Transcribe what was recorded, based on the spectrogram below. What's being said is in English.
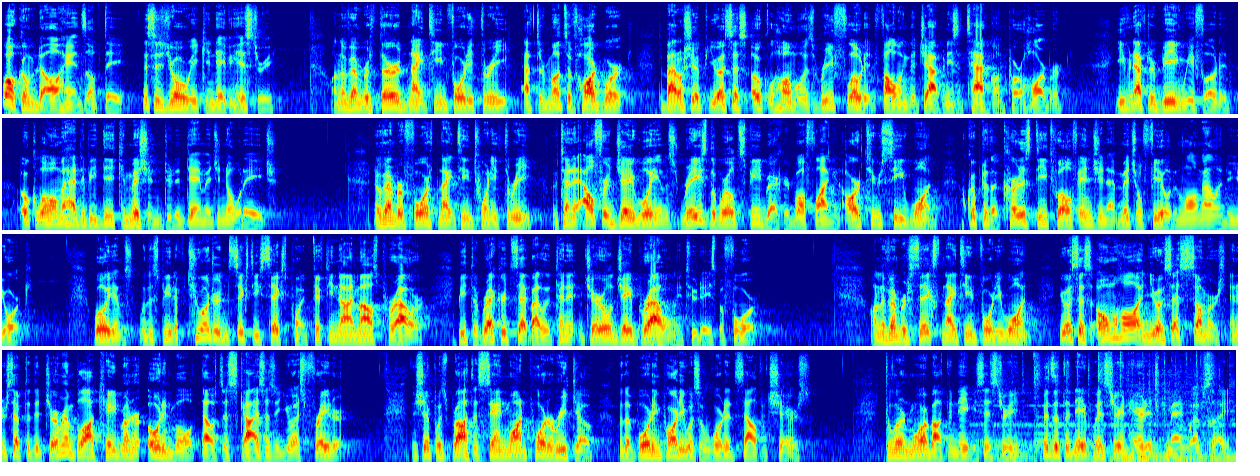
Welcome to All Hands Update. This is your week in Navy history. On November 3, 1943, after months of hard work, the battleship USS Oklahoma was refloated following the Japanese attack on Pearl Harbor. Even after being refloated, Oklahoma had to be decommissioned due to damage and old age. November 4, 1923, Lieutenant Alfred J. Williams raised the world speed record while flying an R2C-1 equipped with a Curtiss D-12 engine at Mitchel Field in Long Island, New York. Williams, with a speed of 266.59 miles per hour, beat the record set by Lieutenant Gerald J. Brow only two days before. On November 6, 1941, USS Omaha and USS Somers intercepted the German blockade runner Odenwald that was disguised as a U.S. freighter. The ship was brought to San Juan, Puerto Rico, where the boarding party was awarded salvage shares. To learn more about the Navy's history, visit the Naval History and Heritage Command website.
